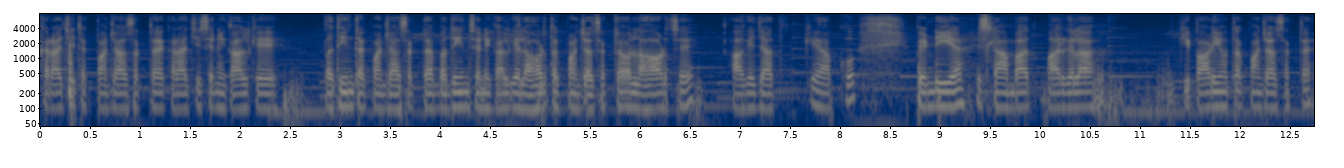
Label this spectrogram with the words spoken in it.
کراچی تک پہنچا سکتا ہے، کراچی سے نکال کے بدین تک پہنچا سکتا ہے، بدین سے نکال کے لاہور تک پہنچا سکتا ہے اور لاہور سے آگے جا کے آپ کو پنڈی یا اسلام آباد مارگلا کی پہاڑیوں تک پہنچا سکتا ہے،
